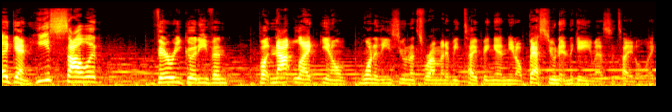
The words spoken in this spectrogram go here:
again, he's solid, very good even, but not like, you know, one of these units where I'm going to be typing in, you know, best unit in the game as the title. Like,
